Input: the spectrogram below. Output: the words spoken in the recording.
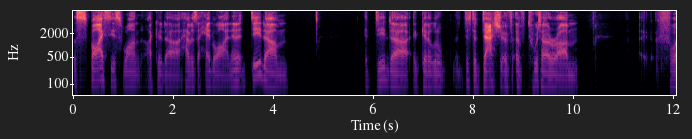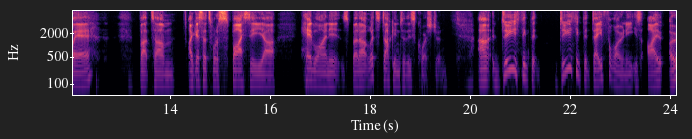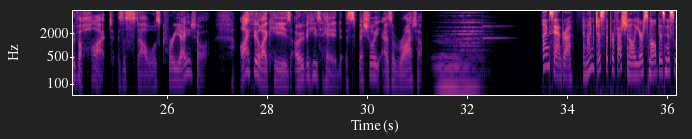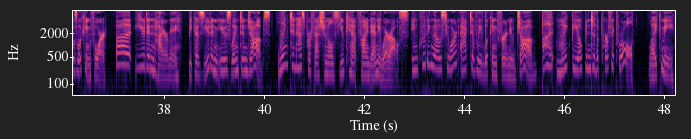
the spiciest one I could uh, have as a headline, and it did um it did uh get a little just a dash of of Twitter um flair, but um I guess that's what a spicy uh headline is. But uh, let's duck into this question. Uh, do you think that do you think that Dave Filoni is overhyped as a Star Wars creator? I feel like he is over his head, especially as a writer. I'm Sandra, and I'm just the professional your small business was looking for. But you didn't hire me because you didn't use LinkedIn jobs. LinkedIn has professionals you can't find anywhere else, including those who aren't actively looking for a new job but might be open to the perfect role, like me.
